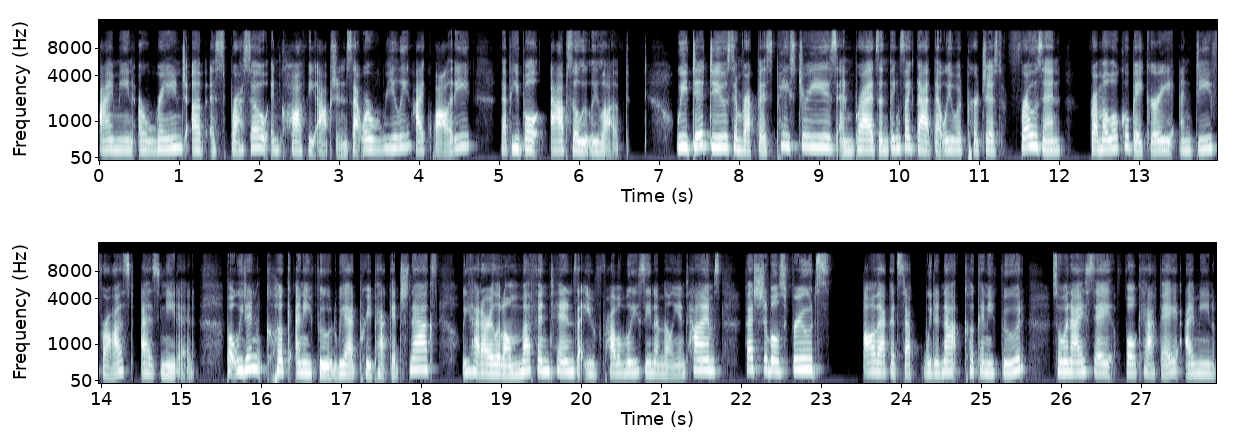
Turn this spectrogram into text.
I mean a range of espresso and coffee options that were really high quality that people absolutely loved. We did do some breakfast pastries and breads and things like that that we would purchase frozen from a local bakery and defrost as needed. But we didn't cook any food. We had prepackaged snacks. We had our little muffin tins that you've probably seen a million times, vegetables, fruits, all that good stuff. We did not cook any food. So when I say full cafe, I mean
